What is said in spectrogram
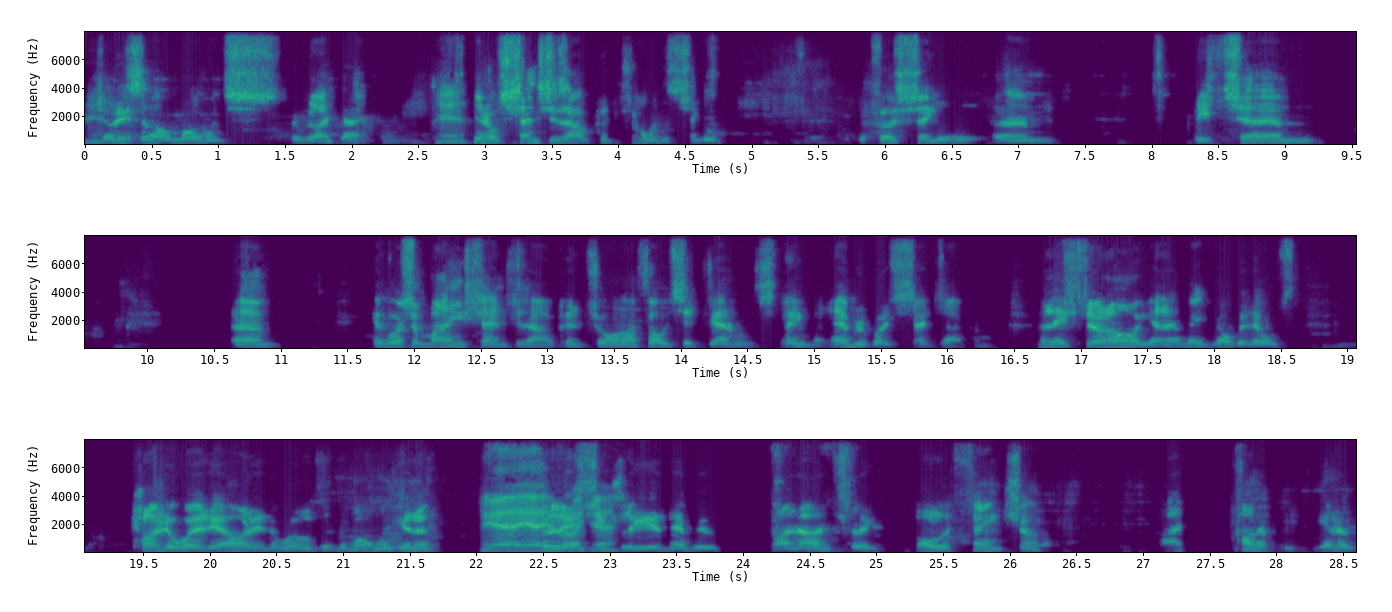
Yeah. So there's a lot of moments of like that. Yeah. You know, senses out of control. The single, the first single, um, it's um, um, it wasn't my senses out of control. I thought it's a general statement. Everybody's senses out of control, and they still are. You know what I mean? Nobody knows kind of where they are in the world at the moment. You know, Yeah. Yeah. You're right. Yeah. politically and every financially, all the things. So I kind of, you know,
